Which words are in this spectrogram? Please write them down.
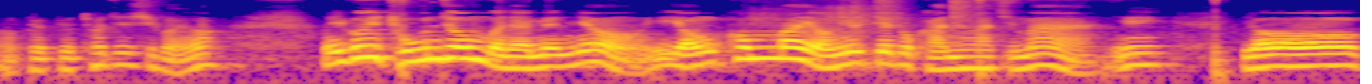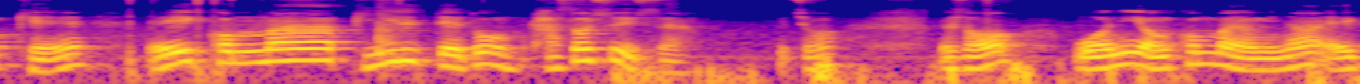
어, 별표 쳐주시고요. 어, 이거의 좋은 점은 뭐냐면요. 이 0,0일 때도 가능하지만 이 이렇게 a, b일 때도 다 쓸 수 있어요. 그렇죠? 그래서 원이 0,0이냐 a,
